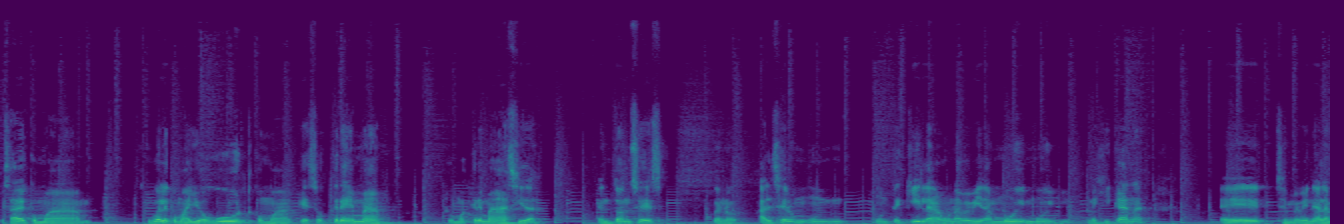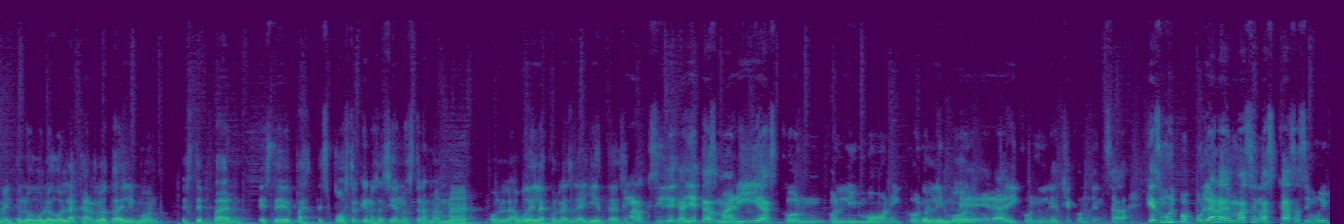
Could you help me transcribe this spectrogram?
Sabe como a. Huele como a yogurt, como a queso crema, como a crema ácida. Entonces, bueno, al ser un, un tequila, una bebida muy, muy mexicana, eh, se me viene a la mente luego, luego la Carlota de limón, este pan, este postre que nos hacía nuestra mamá o la abuela con las galletas. Claro que sí, de galletas marías con, con limón y con, con limón y con leche condensada, que es muy popular además en las casas y muy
